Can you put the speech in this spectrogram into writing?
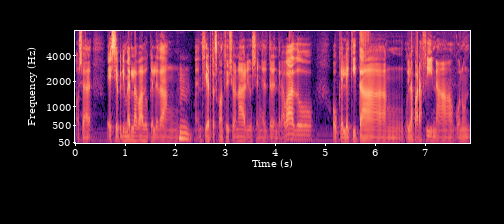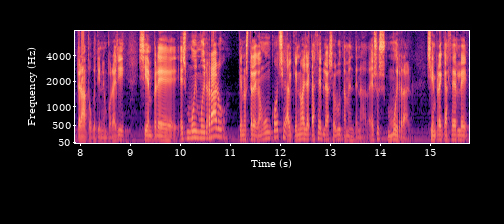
O sea, ese primer lavado que le dan Hmm. en ciertos concesionarios en el tren de lavado, o que le quitan la parafina con un trapo que tienen por allí, siempre es muy, muy raro que nos traigan un coche al que no haya que hacerle absolutamente nada. Eso es muy raro. Siempre hay que hacerle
